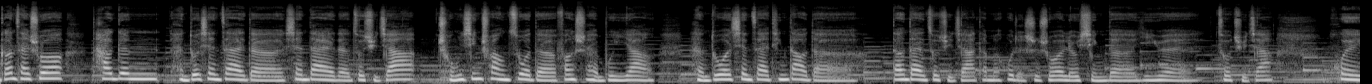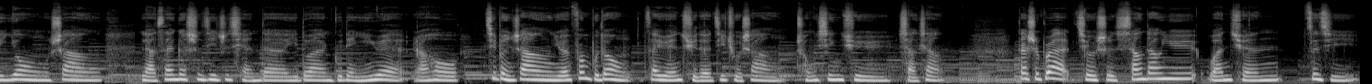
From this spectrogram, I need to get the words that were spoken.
们刚才说，他跟很多现在的现代的作曲家重新创作的方式很不一样。很多现在听到的当代作曲家，他们或者是说流行的音乐作曲家，会用上两三个世纪之前的一段古典音乐，然后基本上原封不动，在原曲的基础上重新去想象。但是 Brad 就是相当于完全自己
